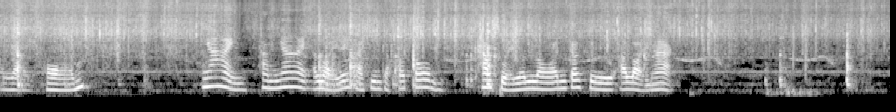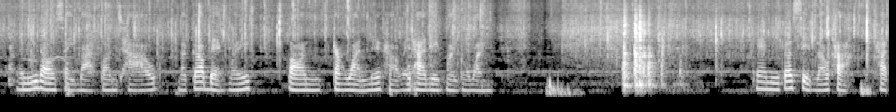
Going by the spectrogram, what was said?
อร่อยหอม ง่ายทำง่ายอร่อยด้วยค่ะ กินกับข้าวต้ม ข้าวสวยร้อนๆก็คืออร่อยมาก วันนี้เราใส่บาตรตอนเช้า แล้วก็แบ่งไว้ตอนกลางวันด้วยค่ะ ไว้ทานเองตอนกลางวัน แค่นี้ก็เสร็จแล้วค่ะ ผัด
